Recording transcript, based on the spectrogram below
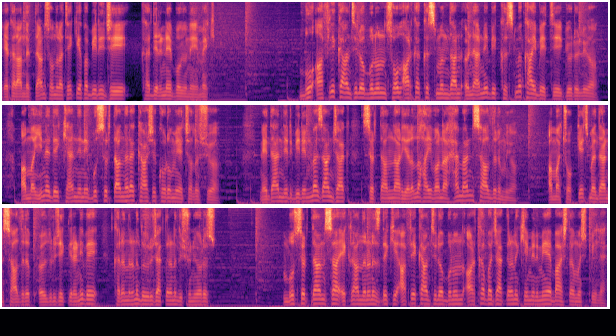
Yakalandıktan sonra tek yapabileceği kaderine boyun eğmek. Bu Afrika antilopunun sol arka kısmından önemli bir kısmı kaybettiği görülüyor. Ama yine de kendini bu sırtlanlara karşı korumaya çalışıyor. Nedendir bilinmez ancak sırtlanlar yaralı hayvana hemen saldırmıyor. Ama çok geçmeden saldırıp öldüreceklerini ve karınlarını doyuracaklarını düşünüyoruz. Bu sırtlansa ekranlarınızdaki Afrika antilopunun arka bacaklarını kemirmeye başlamış bile.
